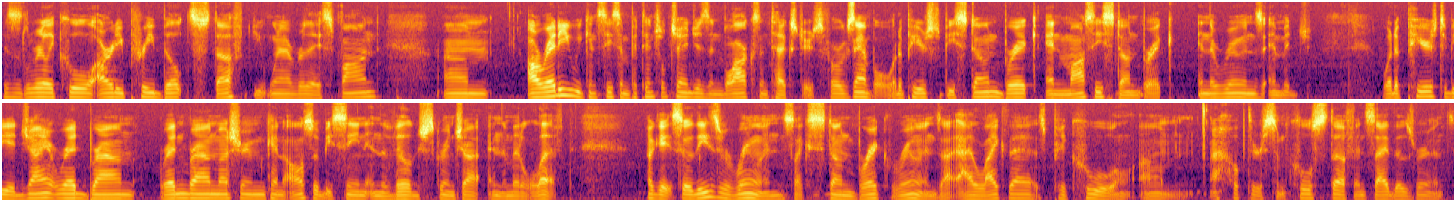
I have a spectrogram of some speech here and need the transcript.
This is really cool, already pre-built stuff whenever they spawned. Um, Already we can see some potential changes in blocks and textures. For example, what appears to be stone brick and mossy stone brick in the ruins image. What appears to be a giant red brown red and brown mushroom can also be seen in the village screenshot in the middle left. Okay, so these are ruins, like stone brick ruins. I, I like that. It's pretty cool. Um, I hope there's some cool stuff inside those ruins.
